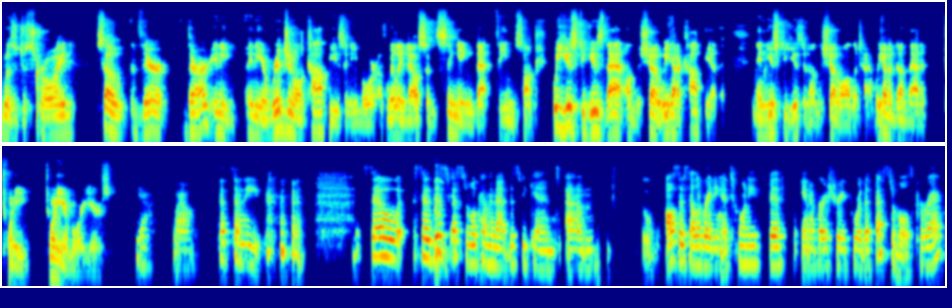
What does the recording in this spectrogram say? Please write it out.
was destroyed. So there there aren't any any original copies anymore of Willie Nelson singing that theme song. We used to use that on the show. We had a copy of it and used to use it on the show all the time. We haven't done that in 20, 20 or more years. Yeah. Wow. That's so neat. so so this festival coming up this weekend, um, also celebrating a 25th anniversary for the festivals, correct?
